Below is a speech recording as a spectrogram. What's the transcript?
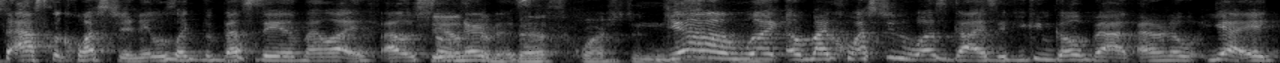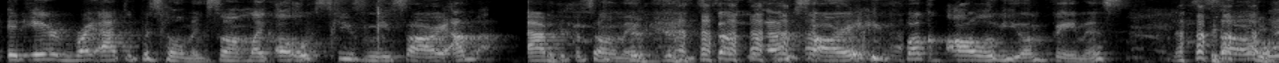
to ask a question. It was like the best day of my life. I was She so nervous. the best questions. Yeah, like uh, my question was, guys, if you can go back, I don't know. Yeah, it, it aired right after Potomac, so I'm like, oh, excuse me, sorry, I'm after Potomac. so I'm sorry, fuck all of you, I'm famous. So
